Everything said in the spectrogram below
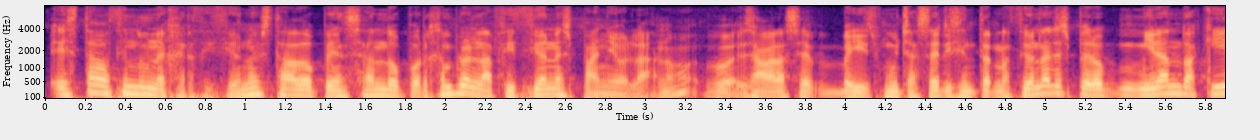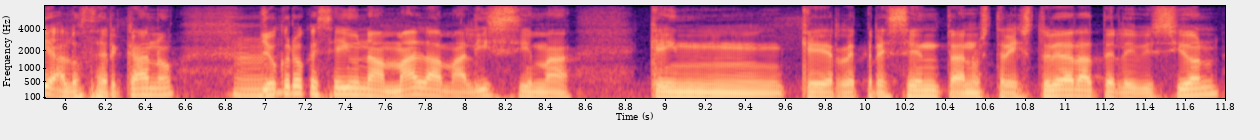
he estado haciendo un ejercicio, ¿no? He estado pensando, por ejemplo, en la ficción española, ¿no? Pues ahora se- veis muchas series internacionales, pero mirando aquí a lo cercano, yo creo que si hay una mala, malísima que, in- que representa nuestra historia de la televisión,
